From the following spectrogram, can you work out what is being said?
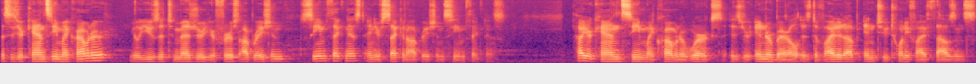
This is your can seam micrometer. You'll use it to measure your first operation seam thickness and your second operation seam thickness. How your can seam micrometer works is your inner barrel is divided up into 25 thousandths.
